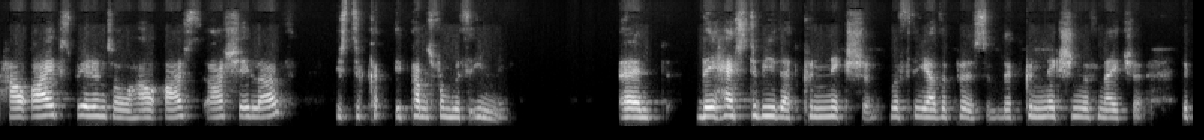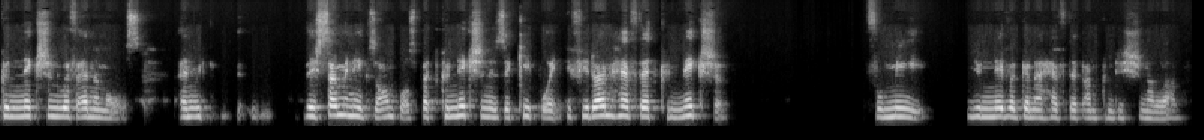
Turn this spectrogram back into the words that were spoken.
how i experience or how i, I share love is to it comes from within me. And there has to be that connection with the other person the connection with nature the connection with animals. And there's so many examples but connection is a key point. If you don't have that connection for me you're never to have that unconditional love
